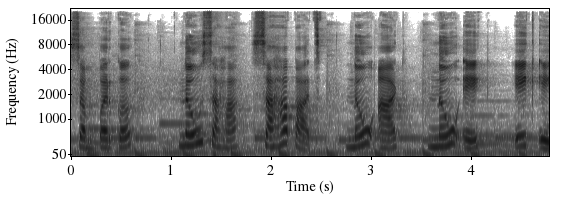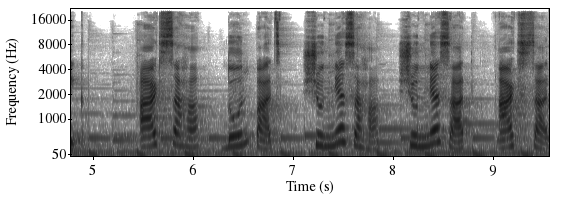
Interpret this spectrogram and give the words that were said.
संपर्क नऊ सहा सहा पाच नऊ आठ नऊ एक एक एक. आठ सहा दोन पाच शून्य सहा शून्य सात आठ सात.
